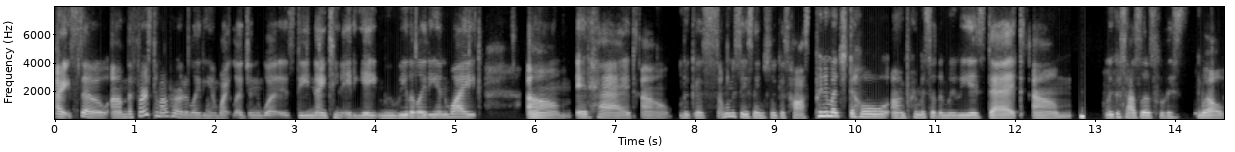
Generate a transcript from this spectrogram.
All right, so um, the first time I've heard of Lady in White legend was the 1988 movie The Lady in White. Um, it had um, Lukas, I want to say his name is Lukas Haas. Pretty much the whole um, premise of the movie is that um, Lukas Haas lives with his, well,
